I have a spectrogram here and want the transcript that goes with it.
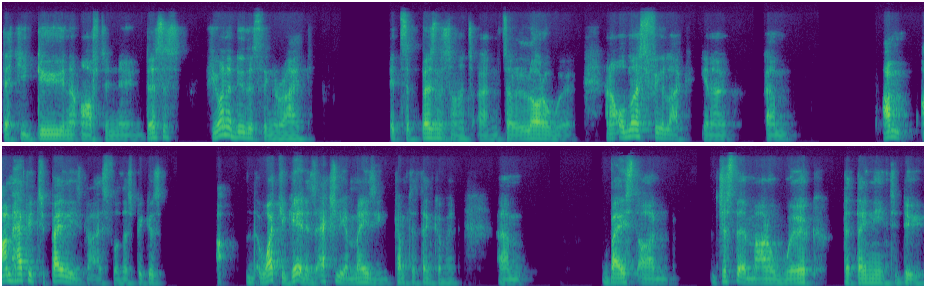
that you do in an afternoon. This is if you want to do this thing right, it's a business on its own. It's a lot of work, and I almost feel like you know, um, I'm I'm happy to pay these guys for this because I, uh, what you get is actually amazing. Come to think of it, um, based on just the amount of work that they need to do,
